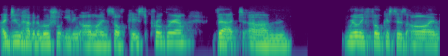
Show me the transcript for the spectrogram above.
I do have an emotional eating online self paced program that um, really focuses on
